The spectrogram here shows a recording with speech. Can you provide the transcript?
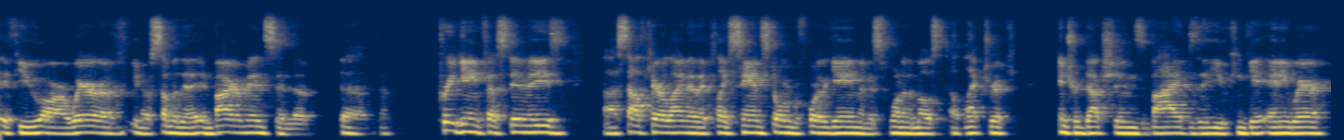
if you are aware of you know some of the environments and the, the, the pregame festivities, uh, South Carolina they play Sandstorm before the game, and it's one of the most electric introductions vibes that you can get anywhere.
